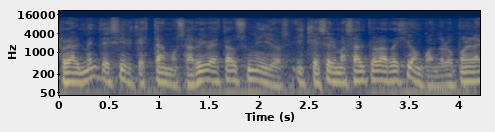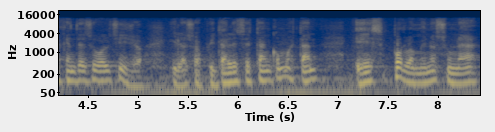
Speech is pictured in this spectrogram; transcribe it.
realmente decir que estamos arriba de Estados Unidos y que es el más alto de la región cuando lo pone la gente en su bolsillo y los hospitales están como están, es por lo menos una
